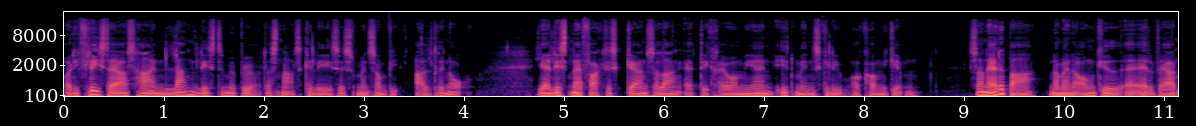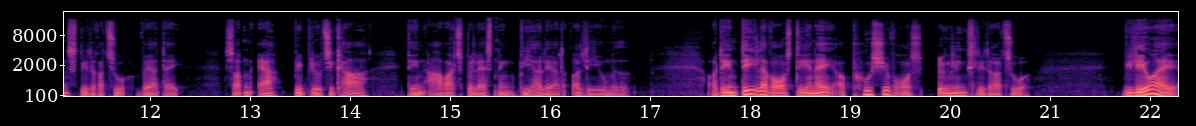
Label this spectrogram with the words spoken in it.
og de fleste af os har en lang liste med bøger, der snart skal læses, men som vi aldrig når. Ja, listen er faktisk gerne så lang, at det kræver mere end et menneskeliv at komme igennem. Sådan er det bare, når man er omgivet af al verdens litteratur hver dag. Sådan er bibliotekarer. Det er en arbejdsbelastning, vi har lært at leve med. Og det er en del af vores DNA at pushe vores yndlingslitteratur. Vi lever af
